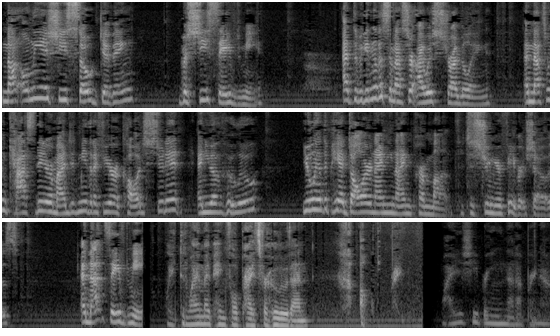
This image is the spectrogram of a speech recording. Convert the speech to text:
Not only is she so giving, but she saved me. At the beginning of the semester, I was struggling. And that's when Cassidy reminded me that if you're a college student and you have Hulu, you only have to pay $1.99 per month to stream your favorite shows. And that saved me. Wait, then why am I paying full price for Hulu then? Oh, right. Why is she bringing that up right now?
